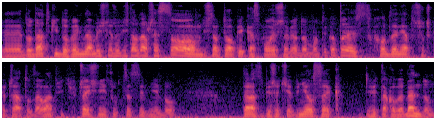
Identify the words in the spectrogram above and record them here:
E, Dodatki do węgla myślę, że gdzieś tam zawsze są, gdzieś tam to opieka społeczna wiadomo, tylko to jest chodzenia, troszeczkę trzeba to załatwić wcześniej, sukcesywnie, bo teraz piszecie wniosek, jeżeli takowe będą,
